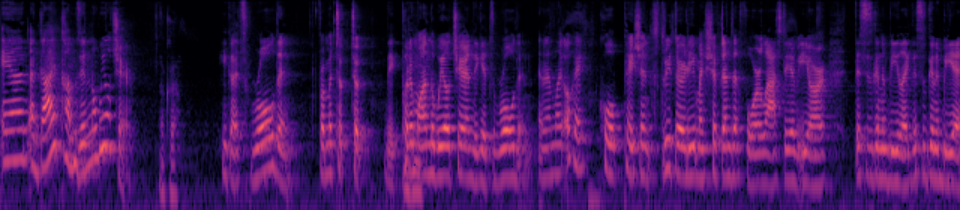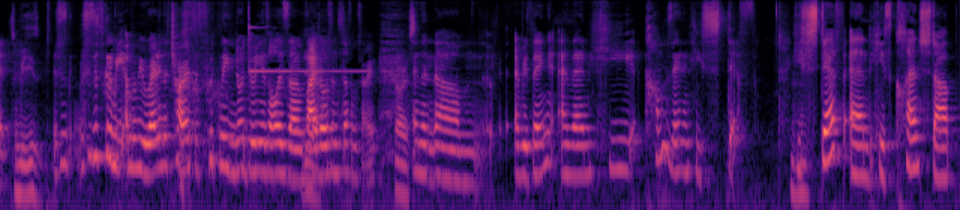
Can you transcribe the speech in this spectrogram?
And a guy comes in in a wheelchair Okay. he gets rolled in from a tuk tuk. They put him on the wheelchair and they gets rolled in. And I'm like, okay, cool. Patient's 3:30. My shift ends at four. Last day of ER. This is gonna be like this is gonna be it. It's gonna be easy. This is this is just gonna be. I'm gonna be writing the charts as quickly, you know, doing his all his uh, vitals and stuff. I'm sorry. No worries. And then um, everything. And then he comes in and he's stiff. He's stiff and he's clenched up.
